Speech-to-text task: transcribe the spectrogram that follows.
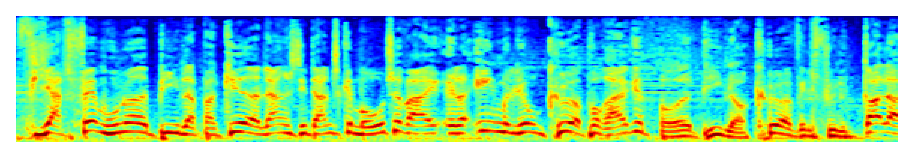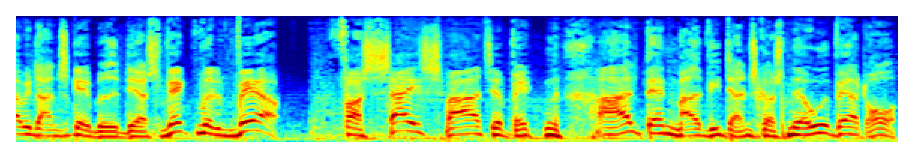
Fiat 500 biler parkeret langs de danske motorveje, eller 1 million køer på række. Både biler og køer vil fylde dold op i landskabet. Deres vægt vil hver for sig svarer til vægten af alt den mad, vi danskere smider ud hvert år.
